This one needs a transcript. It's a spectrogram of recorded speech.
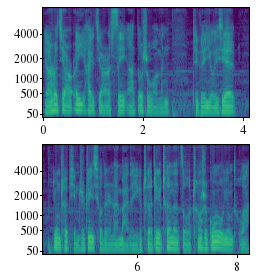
比方说 GLA 还有 GLC 啊，都是我们这个有一些。用车品质追求的人来买的一个车，这个车呢走城市公路用途啊，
